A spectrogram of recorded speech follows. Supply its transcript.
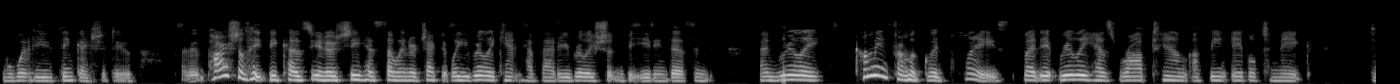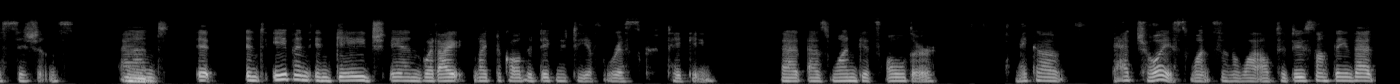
well, what do you think I should do? partially because, you know, she has so interjected, well, you really can't have that, or you really shouldn't be eating this. And, and really coming from a good place, but it really has robbed him of being able to make decisions. Mm. And it and even engage in what I like to call the dignity of risk taking. That as one gets older, make a bad choice once in a while to do something that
